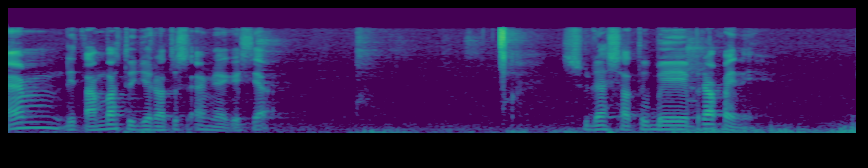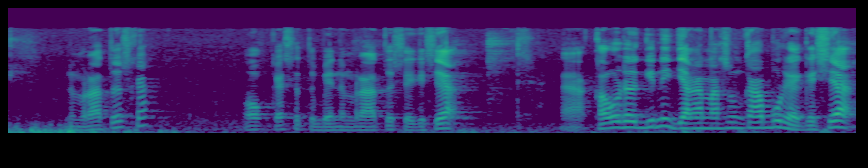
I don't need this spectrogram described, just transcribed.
M ditambah 700 M ya guys ya. Sudah 1 B berapa ini? 600 kah? Oke 1 B 600 ya guys ya. Nah kalau udah gini jangan langsung kabur ya guys ya.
